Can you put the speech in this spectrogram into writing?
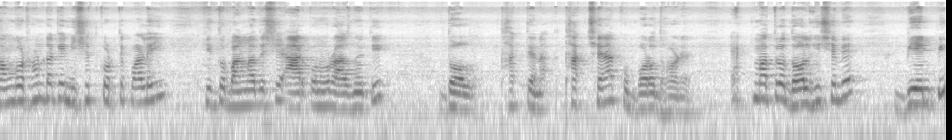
সংগঠনটাকে নিষেধ করতে পারলেই কিন্তু বাংলাদেশে আর কোনো রাজনৈতিক দল থাকতে না, থাকছে না খুব বড় ধরনের। একমাত্র দল হিসেবে বিএনপি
